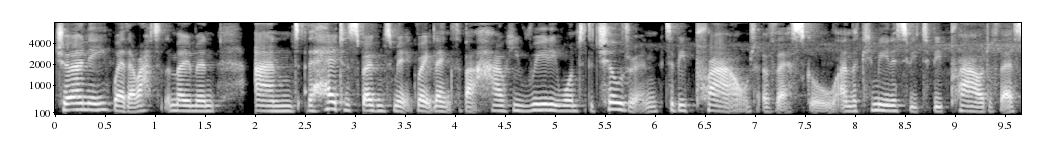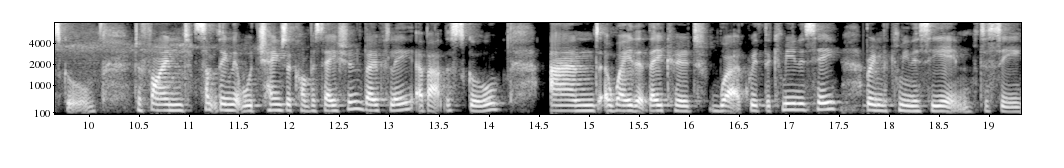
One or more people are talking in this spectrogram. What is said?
journey, where they're at at the moment, and the head has spoken to me at great length about how he really wanted the children to be proud of their school and the community to be proud of their school, to find something that would change the conversation locally about the school and a way that they could work with the community, bring the community in to see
